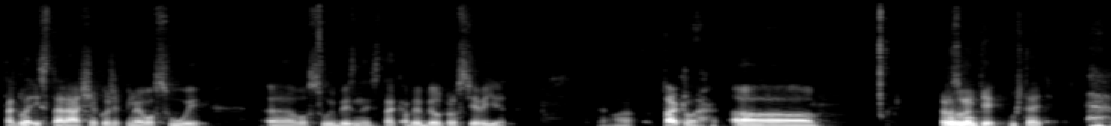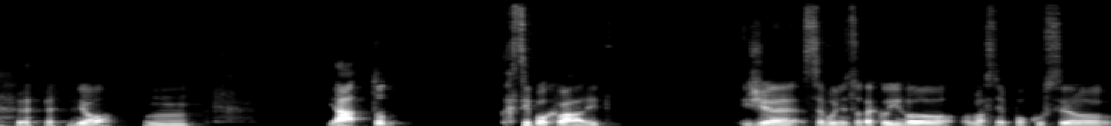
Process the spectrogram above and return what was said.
takhle i staráš, jako řekněme, o svůj, uh, o svůj biznis, tak aby byl prostě vidět. Jo. Takhle. Uh... Rozumím ti, už teď. jo. Mm, já to chci pochválit, že se o něco takového vlastně pokusil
